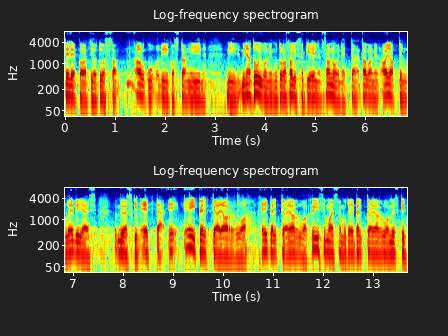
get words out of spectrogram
delegaatio tuossa alkuviikosta, niin, niin minä toivon, niin kuin tuolla salissakin eilen sanoin, että tällainen ajattelu leviäisi myöskin, että e, ei pelkkää jarrua, ei pelkkää jarrua kriisimaissa, mutta ei pelkkää jarrua myöskin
